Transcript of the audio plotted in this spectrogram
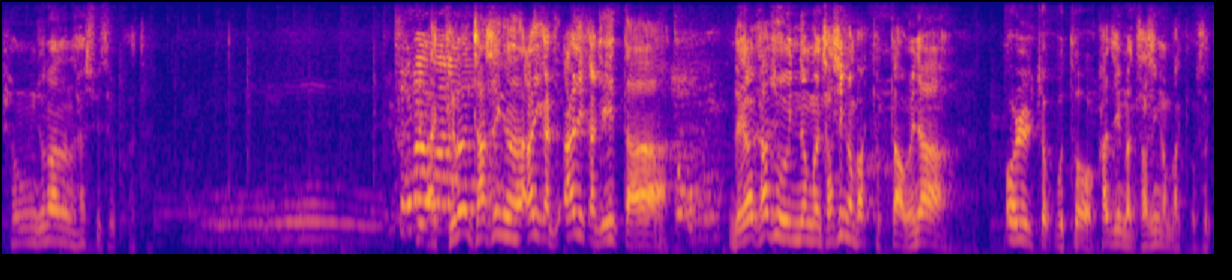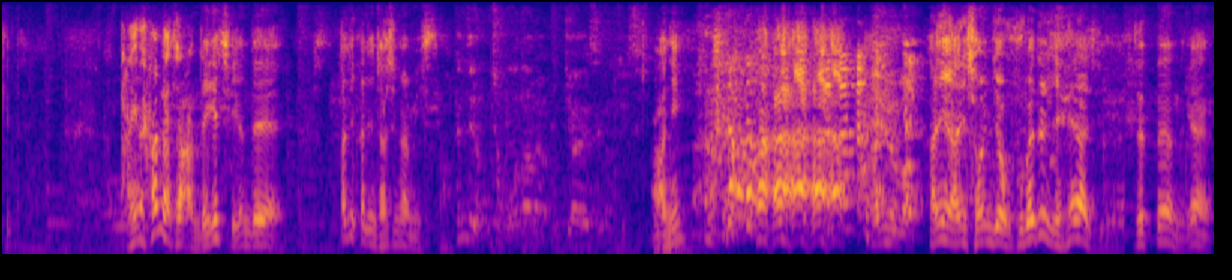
평준화는 할 수 있을 것 같아. 아, 그런 자신감은 아직까지, 아직까지 있다. 내가 가지고 있는 건 자신감밖에 없다. 왜냐? 어릴 적부터 가진 건 자신감밖에 없었기 때문에. 당연히 하면 잘 안 되겠지. 근데 아직까지는 자신감이 있어. 팬들이 엄청 원하면 복귀할 생각도 있으신가요? 아니? 아니면 막 아니 아니 저 이제 후배들 이제 해야지 어쨌든 그냥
